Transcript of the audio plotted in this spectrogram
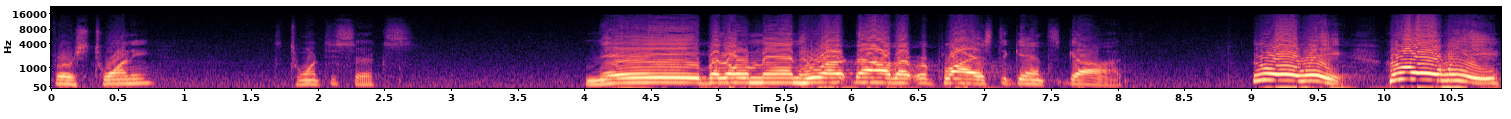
verse 20 to 26. Nay, but, O man, who art thou that repliest against God? Who are we? Who are we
